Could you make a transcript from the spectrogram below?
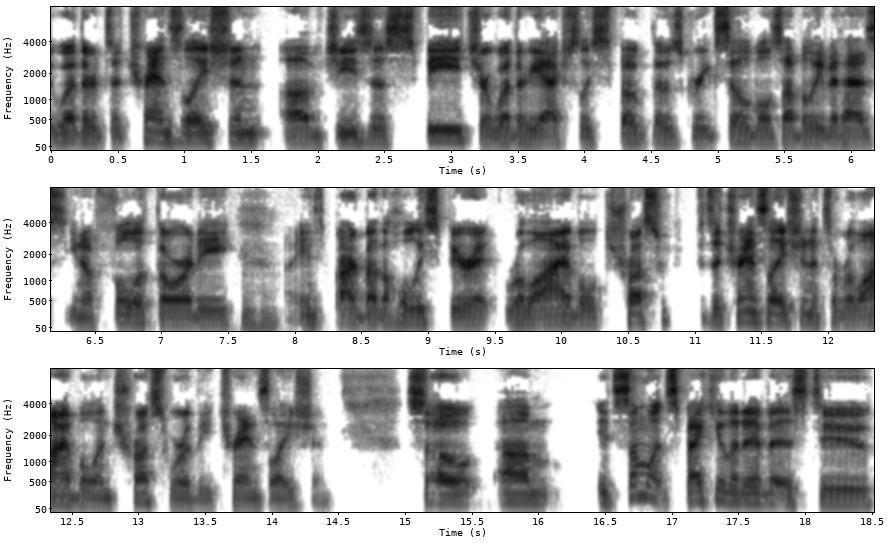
whether it's a translation of Jesus' speech or whether he actually spoke those Greek syllables, I believe it has you know full authority, mm-hmm. uh, inspired by the Holy Spirit, reliable, trust. If it's a translation, it's a reliable and trustworthy translation. So um, it's somewhat speculative as to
